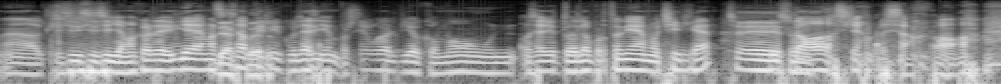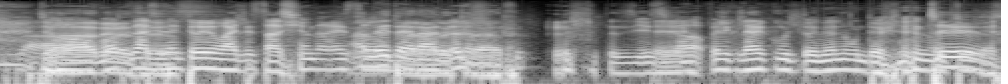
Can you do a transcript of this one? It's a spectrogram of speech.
Ah, ok, sí, sí, sí, ya me acordé. Y además De esa acuerdo. película siempre se volvió como un... O sea, yo tuve la oportunidad de mochilear. Sí, y eso. todos siempre son como... yo, por gracias en tu igual está haciendo esto. Ah, literal, Claro. Entonces, sí, es Eh. una película de culto en el mundo. en el Sí,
